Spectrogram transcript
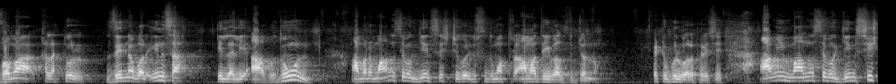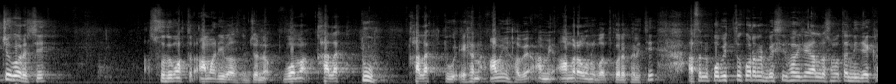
ওয়ামা খালাকুল জিন্নাবল ইনসা ইল্লালি আবুদুন আমরা মানুষ এবং জিন সৃষ্টি করেছি শুধুমাত্র আমাদের ইবাদতের জন্য। একটু ভুল বলে ফেলেছি। আমি মানুষ এবং জিন সৃষ্টি করেছি শুধুমাত্র আমার ইবাদতের জন্য। ওমা খালাক তু খালাক তু এখানে আমি হবে, আমি আমরা অনুবাদ করে ফেলেছি। আসলে পবিত্র করার বেশিরভাগ জায়গায় আল্লাহ সুমতা নিজেকে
